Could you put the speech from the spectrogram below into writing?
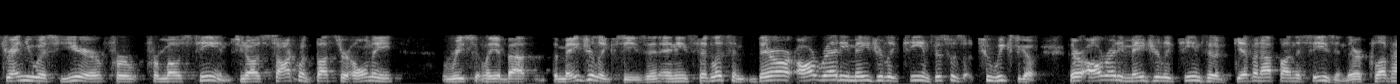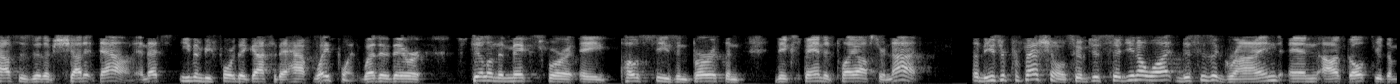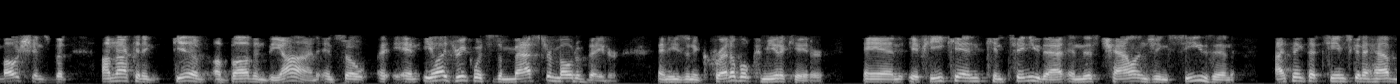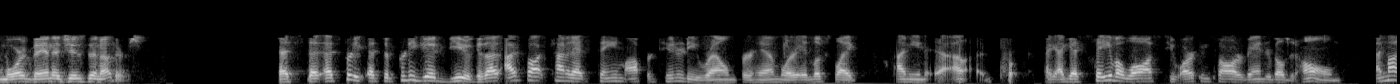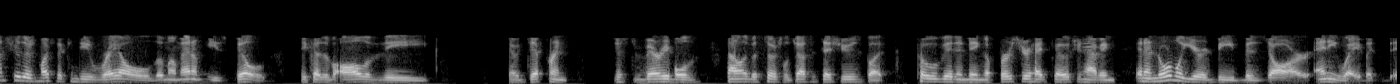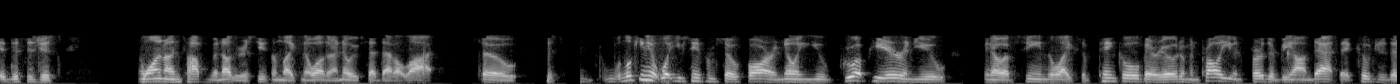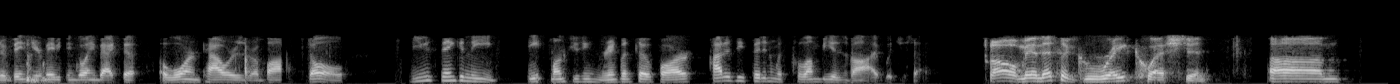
strenuous year for for most teams. You know, I was talking with Buster Olney recently about the major league season and he said listen there are already major league teams. This was 2 weeks ago. There are already major league teams that have given up on the season. There are clubhouses that have shut it down and that's even before they got to the halfway point. Whether they were still in the mix for a postseason berth and the expanded playoffs or not these are professionals who have just said you know what? This is a grind and I'll go through the motions but I'm not going to give above and beyond. And so and Eli Drinkwitz is a master motivator and he's an incredible communicator. And if he can continue that in this challenging season, I think that team's going to have more advantages than others. That's that, that's pretty. That's a pretty good view because I I thought kind of that same opportunity realm for him where it looks like I mean uh, I guess save a loss to Arkansas or Vanderbilt at home. I'm not sure there's much that can derail the momentum he's built because of all of the you know different just variables not only with social justice issues, but COVID and being a first year head coach and having in a normal year it'd be bizarre anyway, but this is just one on top of another, a season like no other. I know we've said that a lot. So just looking at what you've seen from so far and knowing you grew up here and you you know have seen the likes of Pinkel, Barry Odom, and probably even further beyond that, that coaches that have been here, maybe even going back to a Warren Powers or a Bob Stull. Do you think in the eight months you've seen from so far, how does he fit in with Columbia's vibe? Would you say? Oh man, that's a great question. Um,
